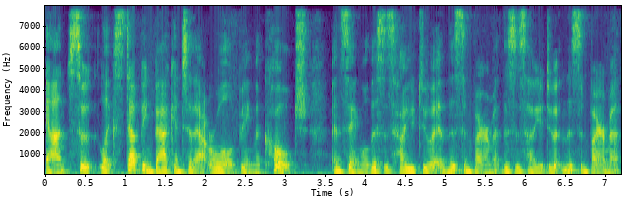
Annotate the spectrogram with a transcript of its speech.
And so, like, stepping back into that role of being the coach and saying, well, this is how you do it in this environment, this is how you do it in this environment.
